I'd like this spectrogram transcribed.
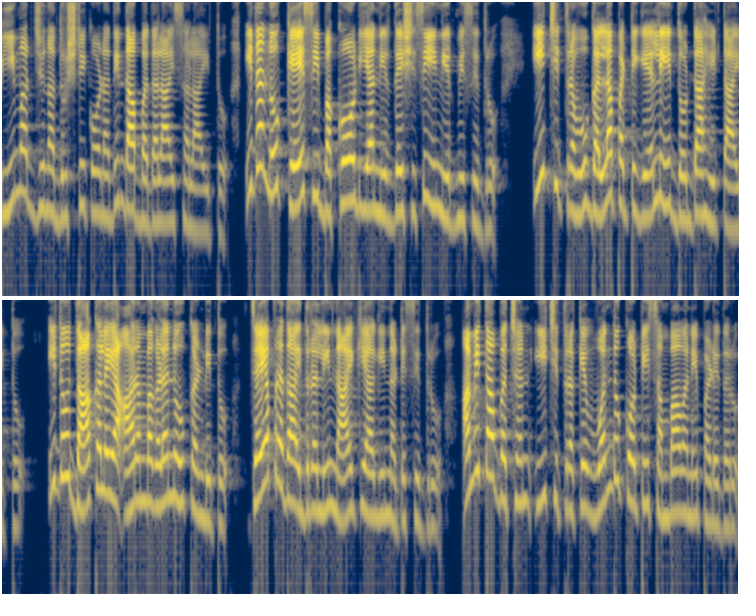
ಭೀಮರ್ಜುನ ದೃಷ್ಟಿಕೋನದಿಂದ ಬದಲಾಯಿಸಲಾಯಿತು. ಇದನ್ನು ಕೆ ಸಿ ಬಕೋಡಿಯ ನಿರ್ದೇಶಿಸಿ ನಿರ್ಮಿಸಿದ್ರು. ಈ ಚಿತ್ರವು ಗಲ್ಲಪಟ್ಟಿಗೆಯಲ್ಲಿ ದೊಡ್ಡ ಹಿಟ್ ಆಯಿತು ಇದು ದಾಖಲೆಯ ಆರಂಭಗಳನ್ನು ಕಂಡಿತು. ಜಯಪ್ರದಾ ಇದರಲ್ಲಿ ನಾಯಕಿಯಾಗಿ ನಟಿಸಿದ್ರು. ಅಮಿತಾಬ್ ಬಚ್ಚನ್ ಈ ಚಿತ್ರಕ್ಕೆ ಒಂದು ಕೋಟಿ ಸಂಭಾವನೆ ಪಡೆದರು.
